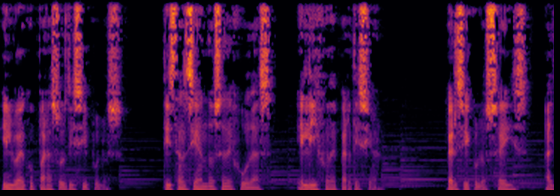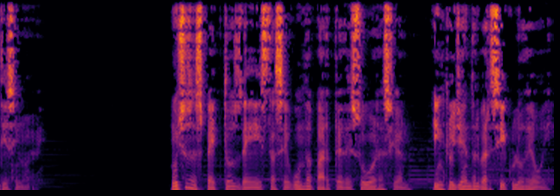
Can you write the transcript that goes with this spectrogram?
y luego para sus discípulos, distanciándose de Judas, el hijo de perdición, versículos 6 al 19. Muchos aspectos de esta segunda parte de su oración, incluyendo el versículo de hoy,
